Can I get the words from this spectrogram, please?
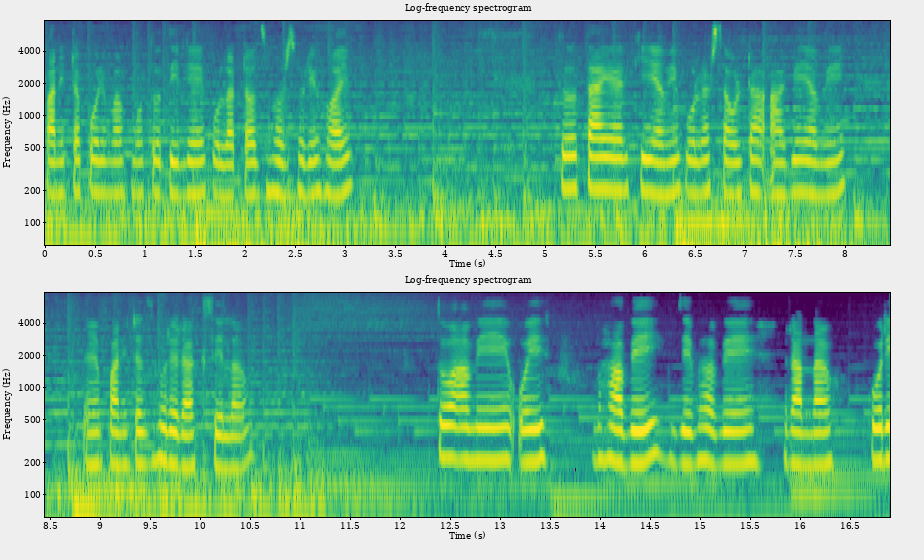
পানিটা পরিমাপ মতো দিলে পোলাটাও ঝরঝরি হয়। তো তাই আর কি, আমি পোলার চাউলটা আগে আমি পানিটা ঝরে রাখছিলাম। তো আমি ওইভাবেই যেভাবে রান্না করি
